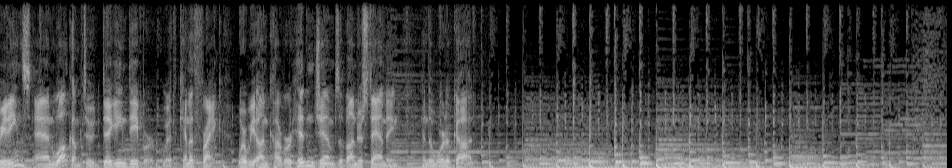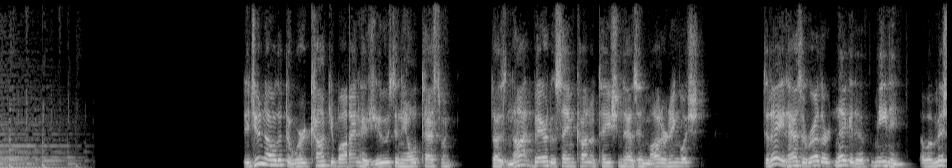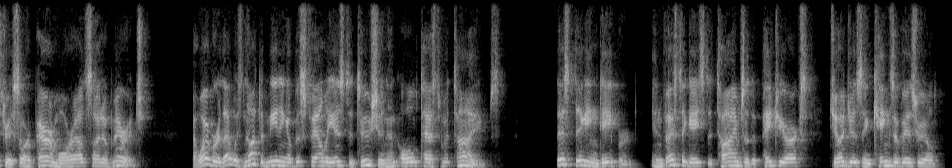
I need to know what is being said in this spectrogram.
Greetings and welcome to Digging Deeper with Kenneth Frank, where we uncover hidden gems of understanding in the Word of God. Did you know that the word concubine as used in the Old Testament does not bear the same connotation as in modern English? Today it has a rather negative meaning of a mistress or a paramour outside of marriage. However, that was not the meaning of this family institution in Old Testament times. This digging deeper investigates the times of the patriarchs, judges, and kings of Israel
